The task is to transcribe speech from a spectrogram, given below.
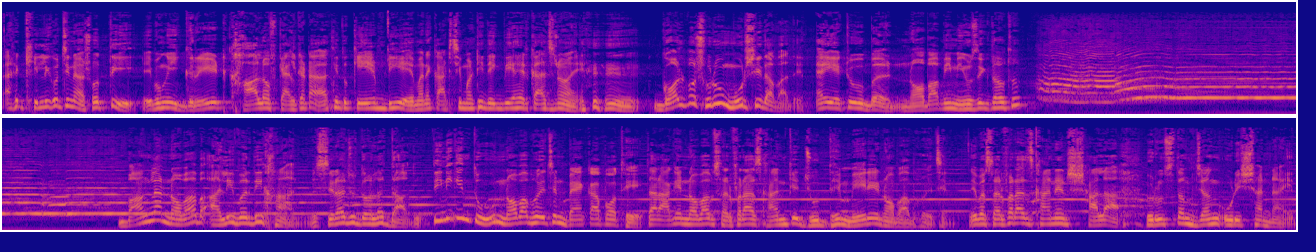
আরে, খিল্লি করছি না, সত্যি। এবং এই গ্রেট খাল অফ ক্যালকাটা কিন্তু কে এম ডি এ মানে কাটচিমাটি দেখবি এর কাজ নয়। গল্প শুরু মুর্শিদাবাদে। এই, একটু নবাবি মিউজিক দাও তো। বাংলার নবাব আলীবর্দী খান, সিরাজউদ্দৌলা দাদু। তিনি কিন্তু নবাব হয়েছেন ব্যাঁকা পথে। তার আগের নবাব সরফরাজ খানকে যুদ্ধে মেরে নবাব হয়েছেন। এবার সরফরাজ খানের শালা রুস্তম জং উড়িষ্যার নায়েব।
